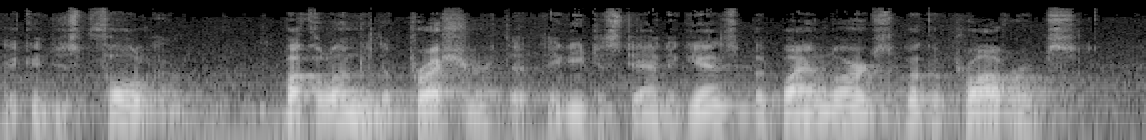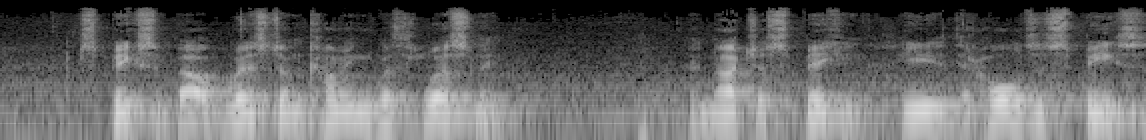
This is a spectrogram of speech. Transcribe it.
They can just buckle under the pressure that they need to stand against. But by and large, the book of Proverbs speaks about wisdom coming with listening, and not just speaking. He that holds his peace,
